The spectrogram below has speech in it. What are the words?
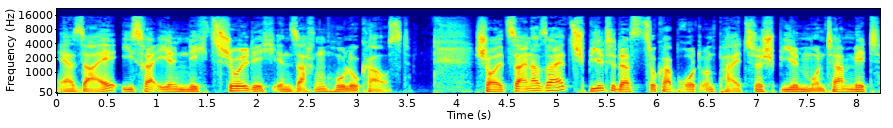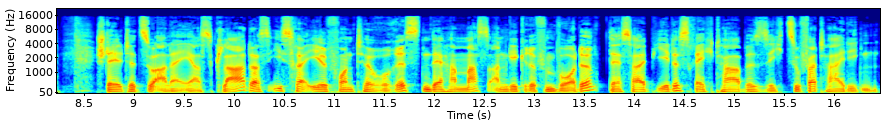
Er sei Israel nichts schuldig in Sachen Holocaust. Scholz seinerseits spielte das Zuckerbrot und Peitsche Spiel munter mit, stellte zuallererst klar, dass Israel von Terroristen der Hamas angegriffen wurde, deshalb jedes Recht habe, sich zu verteidigen.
